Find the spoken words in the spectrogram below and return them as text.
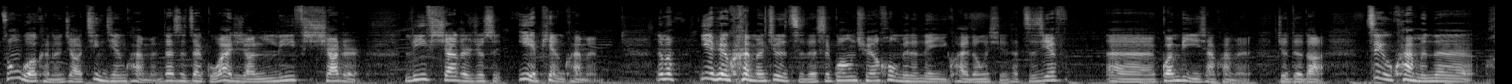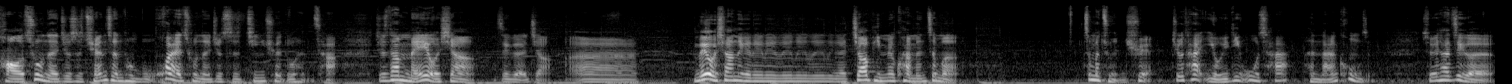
中国可能叫近间快门，但是在国外就叫 leaf shutter。leaf shutter 就是叶片快门。那么叶片快门就是指的是光圈后面的那一块东西，它直接呃关闭一下快门就得到了。这个快门的好处呢，就是全程同步；坏处呢，就是精确度很差，就是它没有像这个叫呃，没有像那个那个那个那个那个那个胶平面快门这么这么准确，就它有一定误差，很难控制。所以它这个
